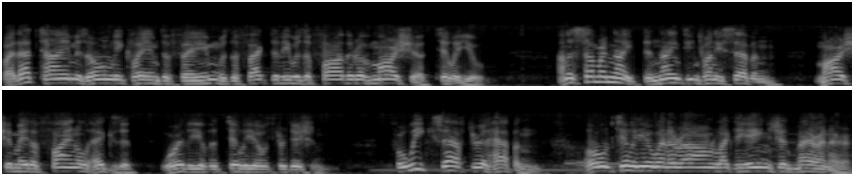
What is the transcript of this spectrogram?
By that time, his only claim to fame was the fact that he was the father of Marcia Tillayou. On a summer night in 1927, Marcia made a final exit worthy of the Tillayou tradition. For weeks after it happened, old Tillayou went around like the ancient mariner,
